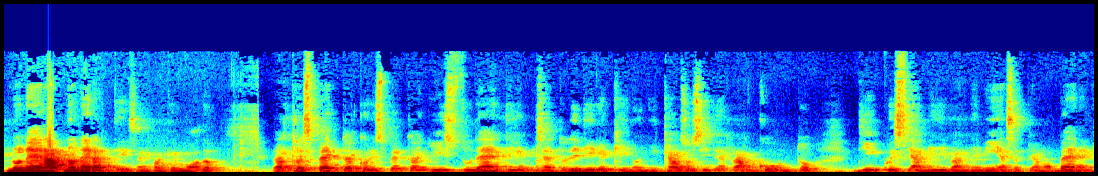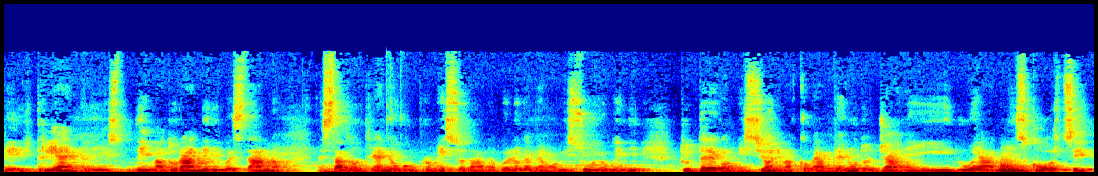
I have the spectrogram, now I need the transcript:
non, era, non era attesa in qualche modo. L'altro aspetto ecco, rispetto agli studenti che mi sento di dire è che in ogni caso si terrà conto di questi anni di pandemia. Sappiamo bene che il triennio dei, dei maturandi di quest'anno è stato un triennio compromesso da, da, quello che abbiamo vissuto, quindi tutte le commissioni, ma come è avvenuto già nei due anni scorsi,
